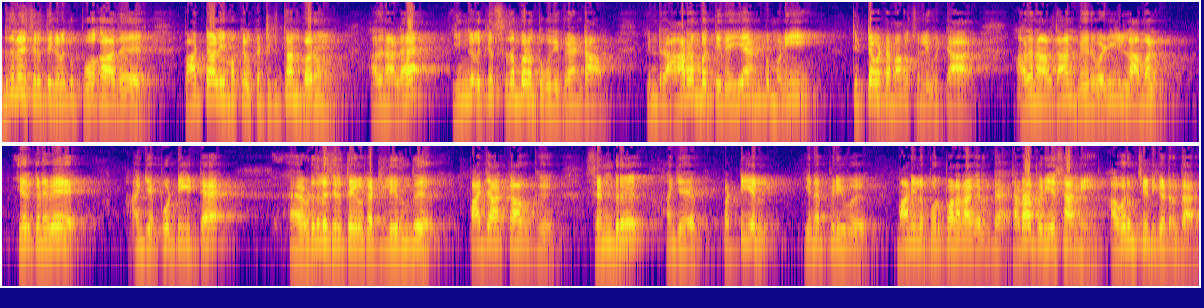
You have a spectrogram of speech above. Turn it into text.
விடுதலை சிறுத்தைகளுக்கு போகாது. பாட்டாளி மக்கள் கட்சிக்கு தான் வரும். அதனால் எங்களுக்கு சிதம்பரம் தொகுதி வேண்டாம் என்று ஆரம்பத்திலேயே அன்புமணி திட்டவட்டமாக சொல்லிவிட்டார். அதனால்தான் வேறு வழி இல்லாமல் ஏற்கனவே அங்கே போட்டியிட்ட விடுதலை சிறுத்தைகள் கட்சியிலிருந்து பாஜகவுக்கு சென்று அங்கே பட்டியல் இனப்பிரிவு மாநில பொறுப்பாளராக இருந்த தடா பெரியசாமி அவரும் சீட்டு கேட்டிருந்தார்.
